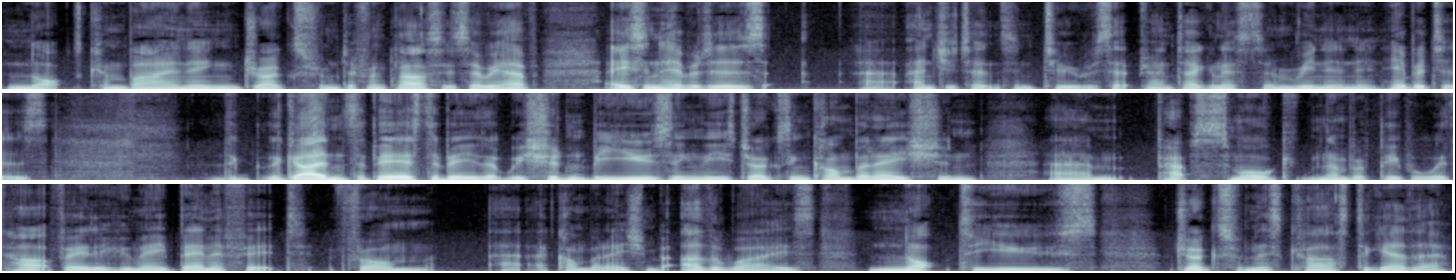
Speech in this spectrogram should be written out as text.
not combining drugs from different classes. So we have ACE inhibitors uh, angiotensin 2 receptor antagonists and renin inhibitors, the, the, guidance appears to be that we shouldn't be using these drugs in combination. Um, perhaps a small number of people with heart failure who may benefit from uh, a combination, but otherwise not to use drugs from this class together.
